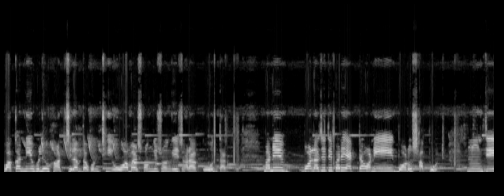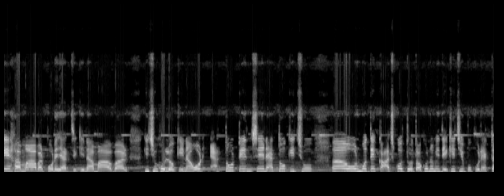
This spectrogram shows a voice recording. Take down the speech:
ওয়াকার নিয়ে হলেও হাঁটছিলাম, তখন ঠিক ও আমার সঙ্গে সঙ্গে সারাক্ষণ থাকতো। মানে বলা যেতে পারে একটা অনেক বড় সাপোর্ট যে হ্যাঁ মা আবার পড়ে যাচ্ছে কিনা, মা আবার কিছু হলো কিনা, ওর এত টেনশন এত কিছু ওর মধ্যে কাজ করতো, তখন আমি দেখেছি পুকুর একটা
